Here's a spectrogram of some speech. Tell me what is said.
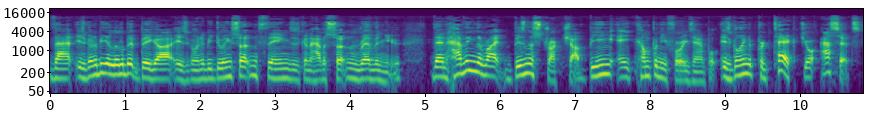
that is going to be a little bit bigger, is going to be doing certain things, is going to have a certain revenue, then having the right business structure, being a company, for example, is going to protect your assets.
